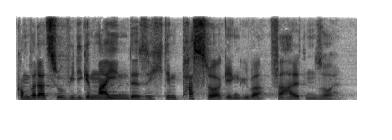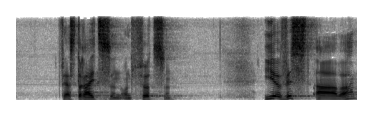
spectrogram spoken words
kommen wir dazu, wie die Gemeinde sich dem Pastor gegenüber verhalten soll. Vers 13 und 14. Ihr wisst aber,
